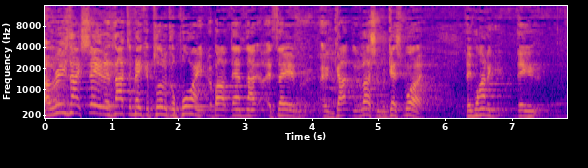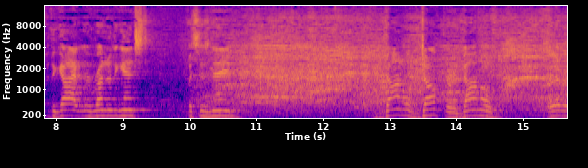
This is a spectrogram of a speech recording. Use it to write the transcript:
Now, the reason I say it is not to make a political point about them not if they've gotten their lesson, but guess what? They want to. They the guy we're running against. What's his name? Donald Dump or Donald whatever.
